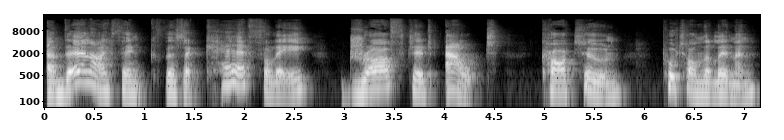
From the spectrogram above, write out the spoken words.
And then I think there's a carefully drafted out cartoon put on the linen,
